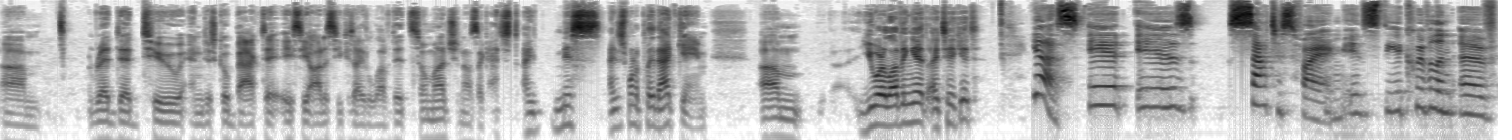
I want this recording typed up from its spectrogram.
um, Red Dead 2 and just go back to AC Odyssey because I loved it so much. And I was like, I just, I miss, I just want to play that game. Um, you are loving it, I take it? Yes, it is satisfying. It's the equivalent of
